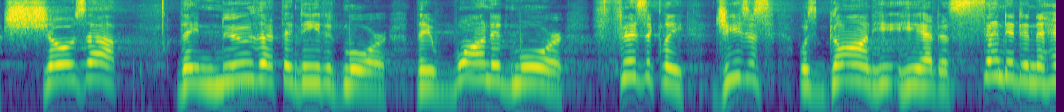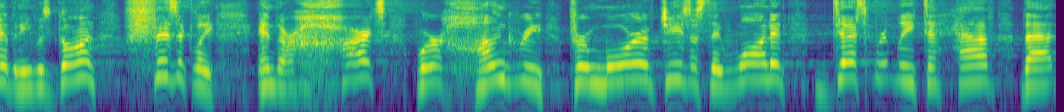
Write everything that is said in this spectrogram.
shows up. They knew that they needed more. They wanted more. Physically, Jesus was gone. He, he had ascended into heaven. He was gone physically, and their hearts were hungry for more of Jesus. They wanted desperately to have that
